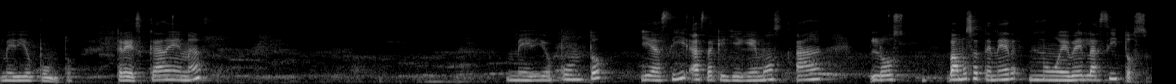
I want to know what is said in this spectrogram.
medio punto. Tres cadenas medio punto y así hasta que lleguemos a los, vamos a tener nueve lacitos.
